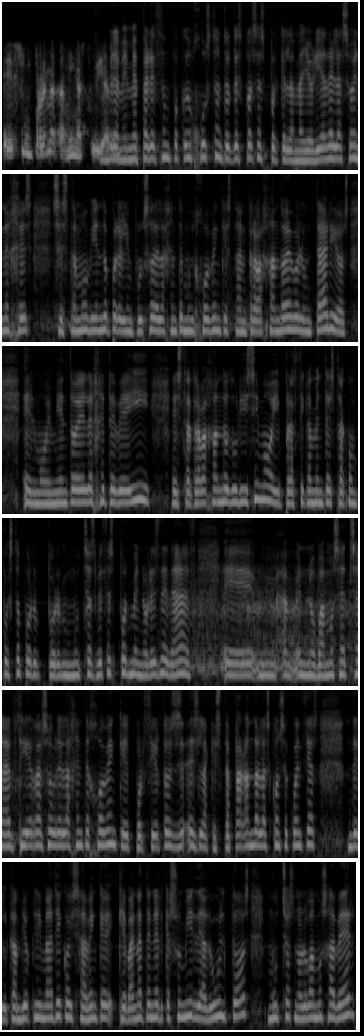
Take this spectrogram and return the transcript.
Es un problema también a estudiar. A mí me parece un poco injusto, entre otras cosas, porque la mayoría de las ONGs se están moviendo por el impulso de la gente muy joven que están trabajando de voluntarios. El movimiento LGTBI está trabajando durísimo y prácticamente está compuesto por, por muchas veces por menores de edad. Eh, mm, no vamos a echar tierra sobre la gente joven, que por cierto es, la que está pagando las consecuencias del cambio climático y saben que, que van a tener que asumir de adultos, muchos no lo vamos a ver,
